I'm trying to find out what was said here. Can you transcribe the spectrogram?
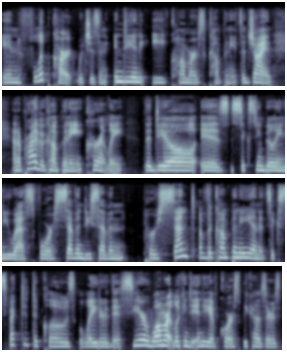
in Flipkart, which is an Indian e commerce company. It's a giant and a private company currently. The deal is 16 billion US for 77 percent of the company, and it's expected to close later this year. Walmart looking to India, of course, because there's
